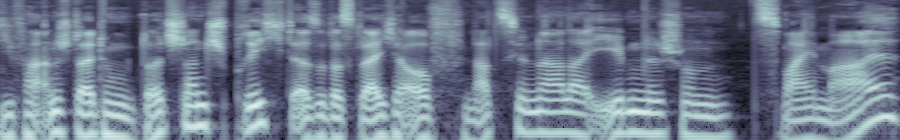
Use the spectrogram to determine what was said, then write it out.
die Veranstaltung Deutschland spricht, also das gleiche auf nationaler Ebene schon zweimal.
